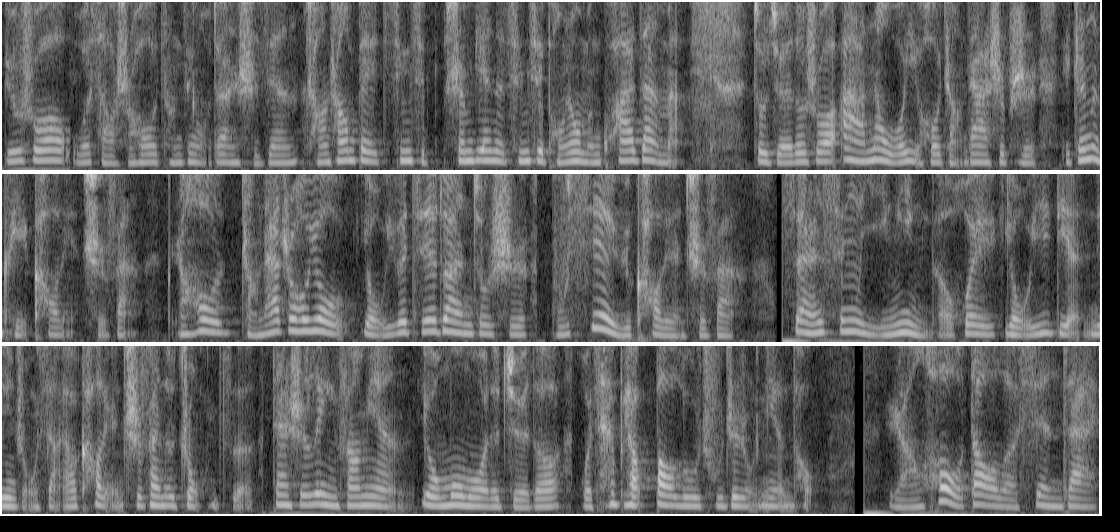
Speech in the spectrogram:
比如说，我小时候曾经有段时间，常常被亲戚身边的亲戚朋友们夸赞嘛，就觉得说啊，那我以后长大是不是也真的可以靠脸吃饭？然后长大之后又有一个阶段，就是不屑于靠脸吃饭。虽然心里隐隐的会有一点那种想要靠脸吃饭的种子，但是另一方面又默默的觉得我才不要暴露出这种念头。然后到了现在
